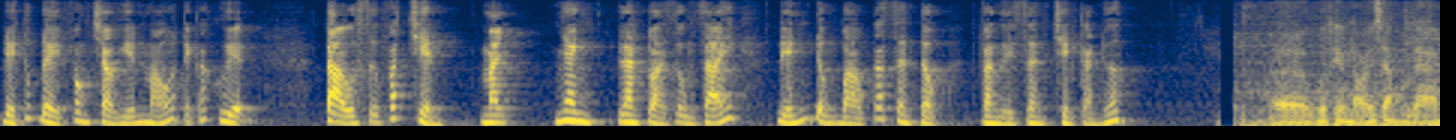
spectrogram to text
để thúc đẩy phong trào hiến máu tại các huyện, tạo sự phát triển mạnh, nhanh, lan tỏa rộng rãi đến đồng bào các dân tộc và người dân trên cả nước. Ờ, có thể nói rằng là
